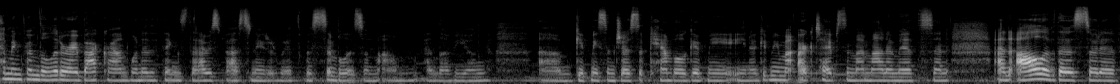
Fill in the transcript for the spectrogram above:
Coming from the literary background, one of the things that I was fascinated with was symbolism. Um, I love Jung. Um, give me some Joseph Campbell. Give me, you know, give me my archetypes and my monomyths, and and all of those sort of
